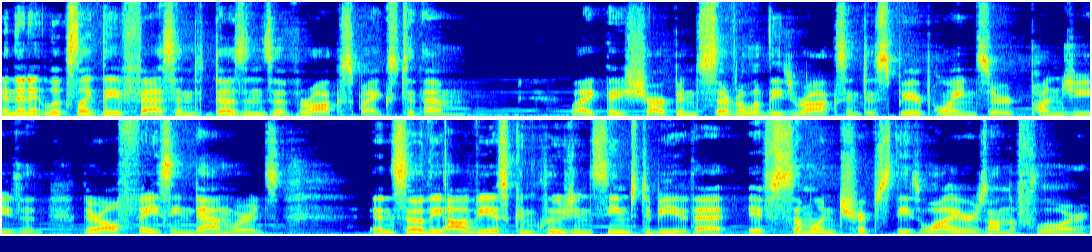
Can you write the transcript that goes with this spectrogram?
And then it looks like they've fastened dozens of rock spikes to them. Like they sharpened several of these rocks into spear points or punjies, and they're all facing downwards. And so the obvious conclusion seems to be that if someone trips these wires on the floor,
